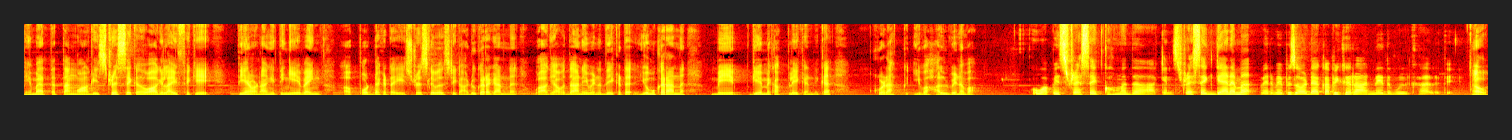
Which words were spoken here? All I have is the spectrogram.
එම ඇත්තත්තන් වගේ ස්ට්‍රෙස් එක වගේ ලයි් එකේ තියෙනවන ඉතින් ඒවයින් පොඩ්ඩකට ස්ට්‍රෙස් ලෙවල්ස්ටික අඩු කරගන්න වගේ අවධානය වෙන දෙකට යොමු කරන්න මේ ගේම එකක් පලේ කරන එක ගොඩක් ඉවහල් වෙනවා. ඕ අප ස්ට්‍රෙසෙක් කොහොමද ස්ට්‍රෙසෙක් ගැනම වෙරම එපිසෝඩ්ඩක් අපි කරන්නේ ද මුල් කාලතේ ඔව.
